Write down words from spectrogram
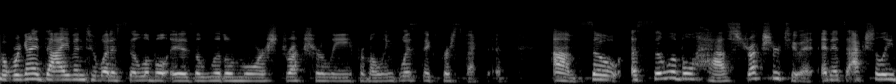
but we're going to dive into what a syllable is a little more structurally from a linguistic perspective. Um, so a syllable has structure to it, and it's actually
